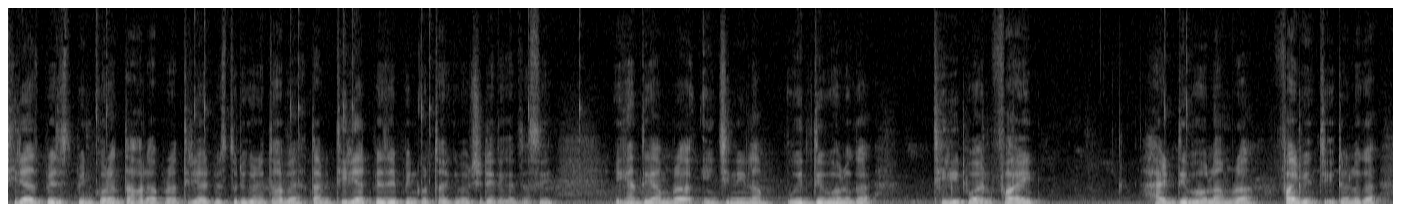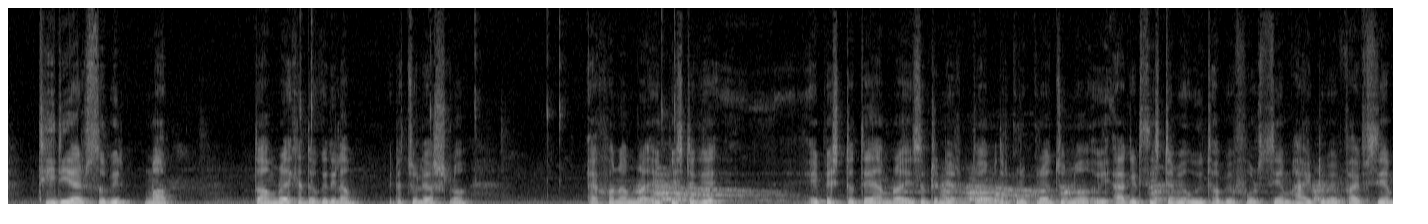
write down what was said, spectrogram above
থ্রি আর পেজ প্রিন্ট করেন, তাহলে আপনারা থ্রি আর পেজ তৈরি করে নিতে হবে। তা আমি থ্রি আর পেজে প্রিন্ট করতে হয় কীভাবে, সেটাই দেখাচ্ছি এখান থেকে আমরা ইঞ্চি নিলাম উইথ দিব হলো গা থ্রি পয়েন্ট ফাইভ হাইট দিব হলো আমরা ফাইভ ইঞ্চি এটা হলো গা থ্রি আর ছবির মাপ। তো আমরা এখান থেকে ওকে দিলাম, এটা চলে আসলো। এখন আমরা এই পেজটাকে এই পেজটাতে আমরা এই ছবিটা নিয়ে আসব তো আমাদের ক্রপ করার জন্য ওই আগের সিস্টেমে উইথ হবে ফোর সিএম হাইট হবে ফাইভ সিএম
